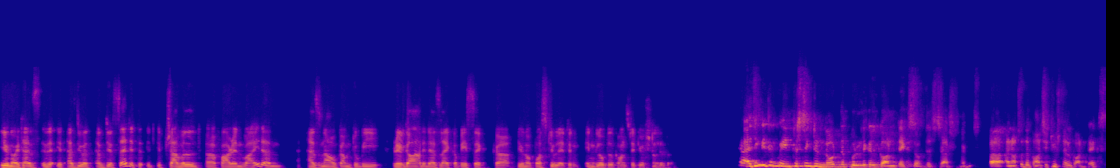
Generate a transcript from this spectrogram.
you know, it has, it, as you as you said, it, it, it traveled uh, far and wide and has now come to be regarded as like a basic, uh, you know, postulate in, in global constitutionalism. I think it would be interesting to note the political context of this judgment uh, and also the constitutional context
